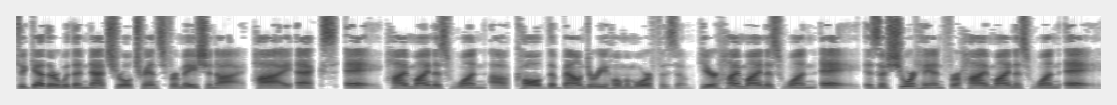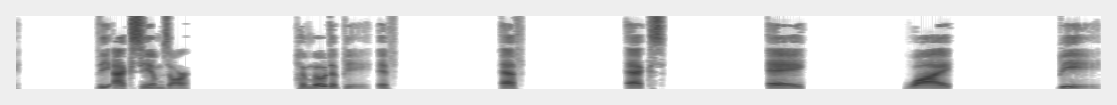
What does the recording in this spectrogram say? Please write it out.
together with a natural transformation I, high X, A high minus 1 a called the boundary homomorphism here high minus 1 A is a shorthand for high minus 1 A. The axioms are homotopy if f x a y b.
